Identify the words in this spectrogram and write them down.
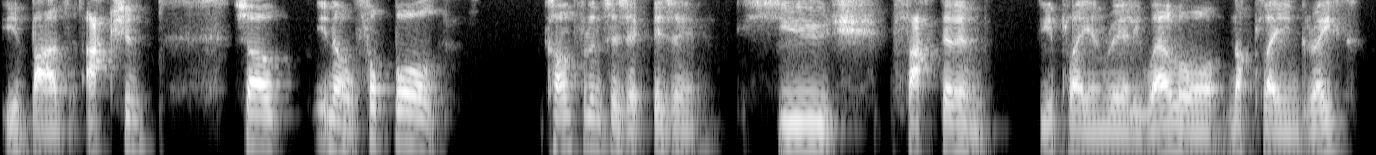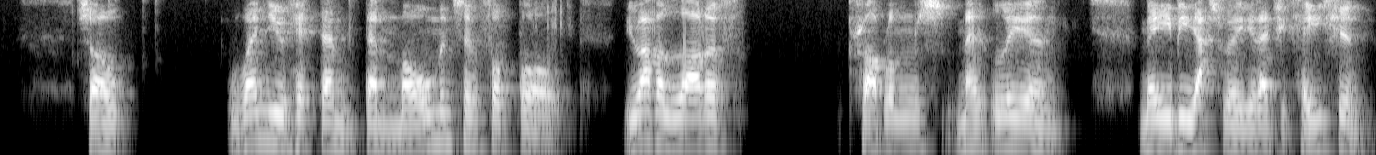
your bad action. So you know football confidence is a, is a huge factor in you playing really well or not playing great. So when you hit them them moments in football you have a lot of problems mentally, and maybe that's where your education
